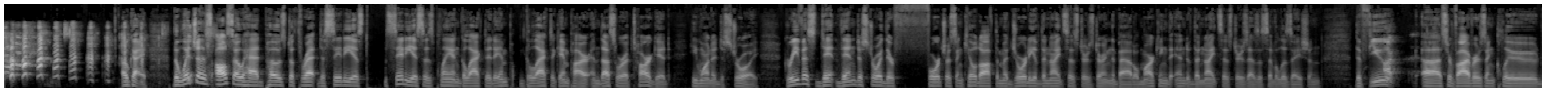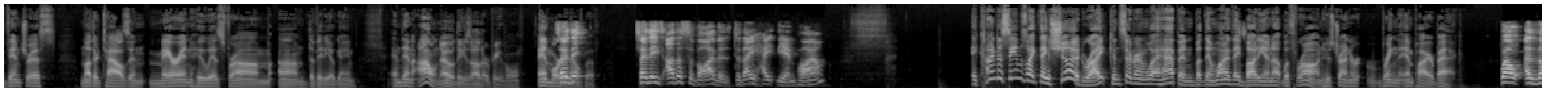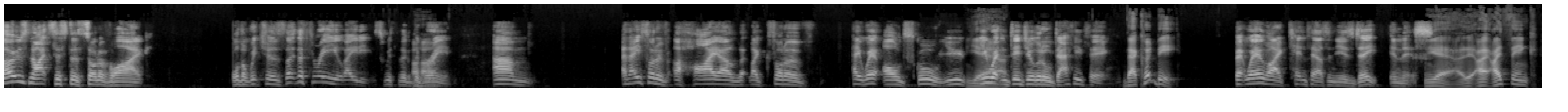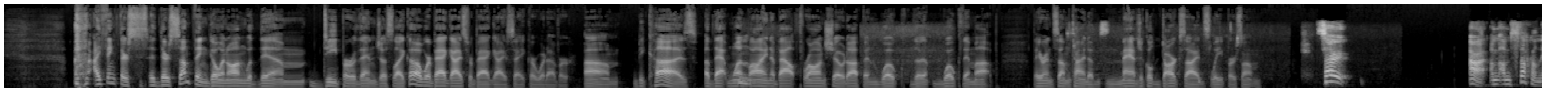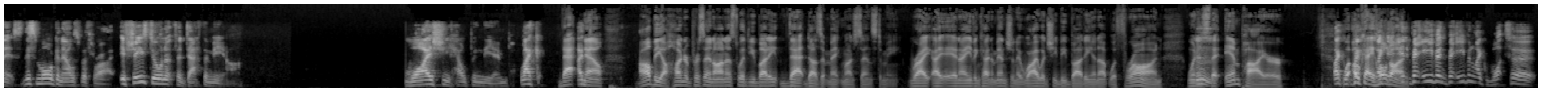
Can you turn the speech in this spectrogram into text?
Okay. The witches also had posed a threat to Sidious, Sidious's planned galactic, imp, galactic empire and thus were a target he wanted to destroy. Grievous de- then destroyed their fortress and killed off the majority of the Night Sisters during the battle, marking the end of the Night Sisters as a civilization. The few Uh, survivors include Ventress, Mother Talzin, Merrin, who is from um, the video game, and then I don't know these other people, and Morgan the- Elsbeth. So these other survivors, do they hate the Empire? It kind of seems like they should, right? Considering what happened, but then why are they buddying up with Thrawn, who's trying to r- bring the Empire back? Well, are those Night Sisters sort of like, or the witches, the, the three ladies with the, the Uh-huh. green? Um, are they sort of a higher, like, sort of, hey, we're old school. You you went and did your little Daffy thing, That could be. but we're like ten thousand years deep in this. Yeah, I, I think I think there's there's something going on with them deeper than just like oh we're bad guys for bad guys' sake or whatever. Um, because of that one Hmm. line about Thrawn showed up and woke the woke them up. They were in some kind of magical dark side sleep or something. So, all right, I'm I'm stuck on this. This Morgan Elsbeth, right? If she's doing it for Dathomir, why is she helping the Empire? Like, That I- now, I'll be hundred percent honest with you, buddy. That doesn't make much sense to me, right? I, and I even kind of mentioned it. Why would she be buddying up with Thrawn when it's Hmm. the Empire? like, Well, but- okay, like, hold on. But even, but even like, what's her,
